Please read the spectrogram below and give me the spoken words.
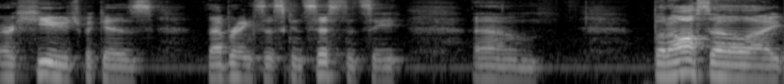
are huge because that brings us consistency. Um, but also like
